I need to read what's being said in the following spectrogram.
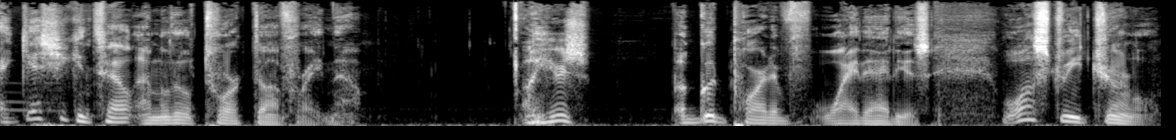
I guess you can tell I'm a little torqued off right now. Well, here's a good part of why that is. Wall Street Journal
